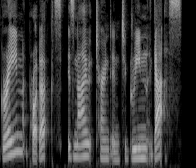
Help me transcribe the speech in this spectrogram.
grain products is now turned into green gas.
